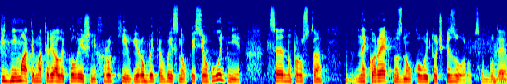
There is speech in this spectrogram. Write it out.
піднімати матеріали колишніх років і робити висновки сьогодні, це ну просто некоректно з наукової точки зору. Це буде.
